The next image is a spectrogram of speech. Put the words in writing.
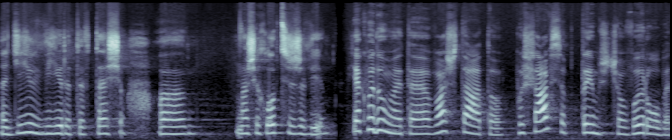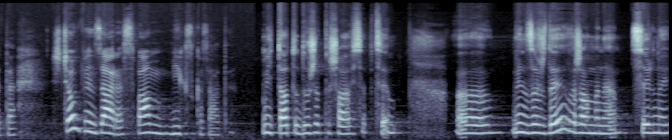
надію вірити в те, що е, наші хлопці живі. Як ви думаєте, ваш тато пишався б тим, що ви робите? Що б він зараз вам міг сказати? Мій тато дуже пишався б цим. Е, Він завжди вважав мене сильною,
